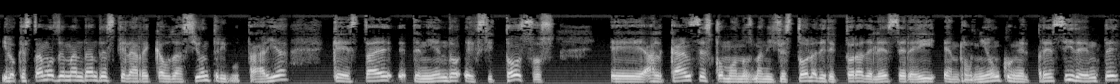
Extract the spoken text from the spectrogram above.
Y lo que estamos demandando es que la recaudación tributaria que está eh, teniendo exitosos eh, alcances como nos manifestó la directora del SRI en reunión con el presidente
